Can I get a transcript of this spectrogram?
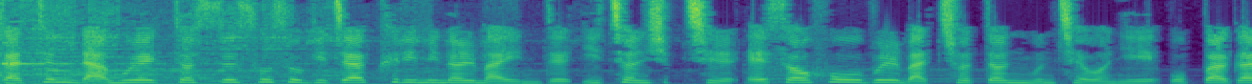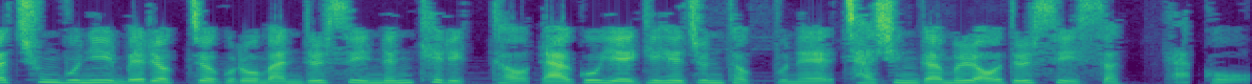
같은 나무액터스 소속이자 크리미널 마인드 2017에서 호흡을 맞췄던 문채원이 오빠가 충분히 매력적으로 만들 수 있는 캐릭터라고 얘기해준 덕분에 자신감을 얻을 수 있었다고.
